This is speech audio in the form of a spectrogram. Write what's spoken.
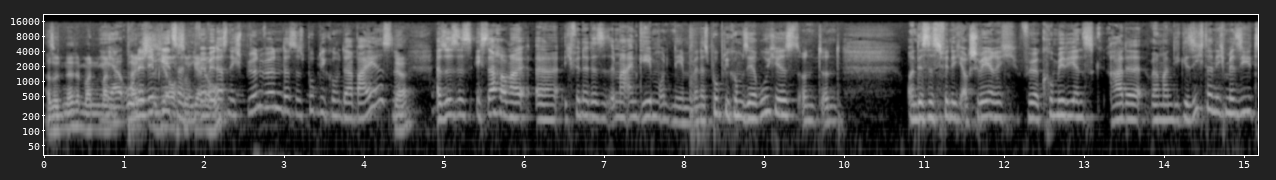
Also ne, man, man ja, ohne dem geht es ja nicht. Wenn wir das nicht spüren würden, dass das Publikum dabei ist, ne? ja. also es ist, ich sage auch mal, äh, ich finde, das ist immer ein Geben und Nehmen. Wenn das Publikum sehr ruhig ist und, und und es ist, finde ich, auch schwierig für Comedians, gerade wenn man die Gesichter nicht mehr sieht,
